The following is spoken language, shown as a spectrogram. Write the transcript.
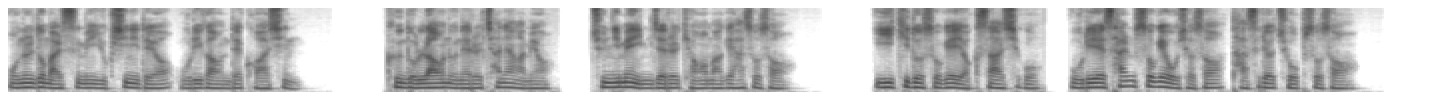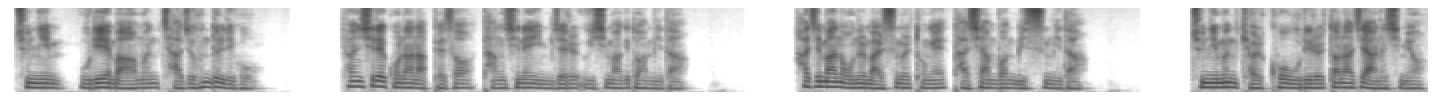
오늘도 말씀이 육신이 되어 우리 가운데 거하신 그 놀라운 은혜를 찬양하며 주님의 임재를 경험하게 하소서. 이 기도 속에 역사하시고 우리의 삶 속에 오셔서 다스려 주옵소서. 주님, 우리의 마음은 자주 흔들리고 현실의 고난 앞에서 당신의 임재를 의심하기도 합니다. 하지만 오늘 말씀을 통해 다시 한번 믿습니다. 주님은 결코 우리를 떠나지 않으시며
